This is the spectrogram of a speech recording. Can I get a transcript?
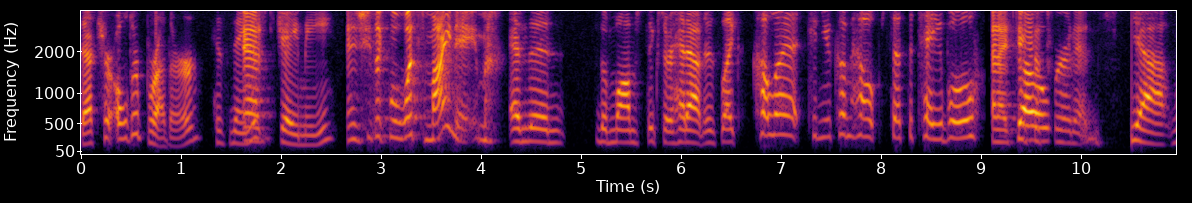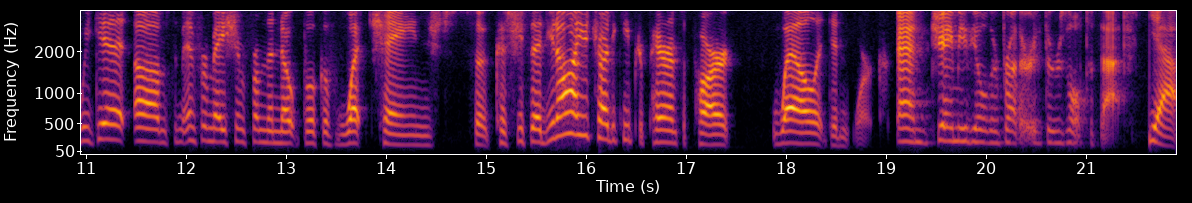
that's your older brother his name is jamie And she's like, "Well, what's my name?" and then the mom sticks her head out and is like colette can you come help set the table And I think So- that's where it ends. yeah, we get um, some information from the notebook of what changed. So, because she said, you know how you tried to keep your parents apart? Well, it didn't work. And Jamie, the older brother, is the result of that. Yeah.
